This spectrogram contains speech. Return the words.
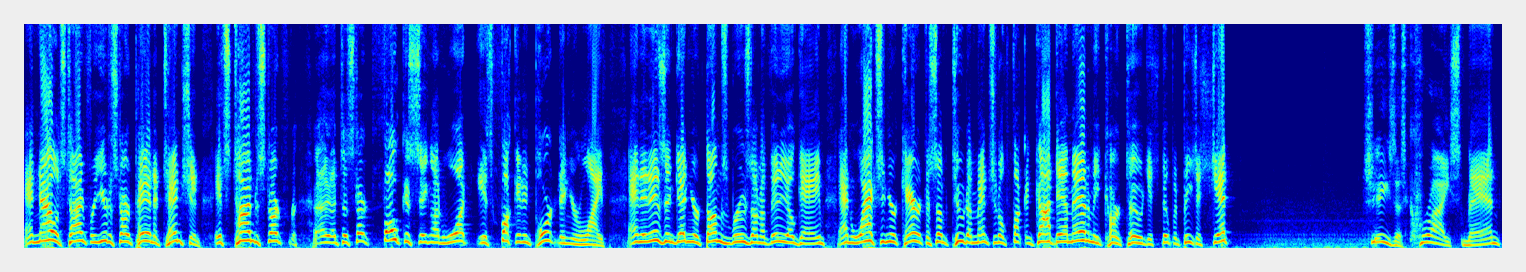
And now it's time for you to start paying attention. It's time to start uh, to start focusing on what is fucking important in your life. And it isn't getting your thumbs bruised on a video game and waxing your carrot to some two-dimensional fucking goddamn anime cartoon, you stupid piece of shit. Jesus Christ, man.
